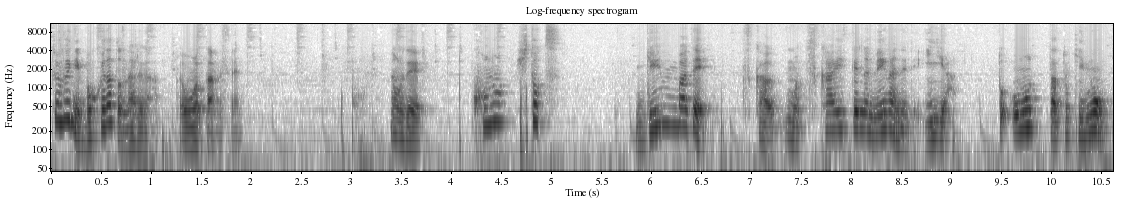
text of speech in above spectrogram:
というふうに僕だとなるなと思ったんですね。なのでこの一つ現場で使うもう使い捨てのメガネでいいやと思った時も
